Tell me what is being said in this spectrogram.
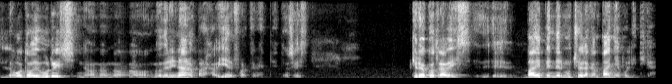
los votos de Bullrich no, no, no, no, drenaron para Javier fuertemente. Entonces, creo que otra vez va a depender mucho de la campaña política.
